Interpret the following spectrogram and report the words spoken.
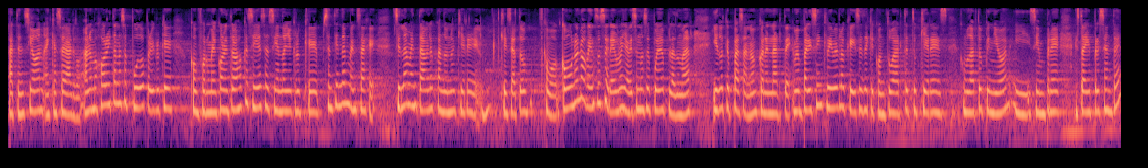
atención, hay que hacer algo. A lo mejor ahorita no se pudo, pero yo creo que conforme con el trabajo que sigues haciendo, yo creo que se entiende el mensaje. Sí es lamentable cuando uno quiere que sea todo como, como uno lo ve en su cerebro y a veces no se puede plasmar y es lo que pasa, ¿no? Con el arte. Me parece increíble lo que dices de que con tu arte tú quieres como dar tu opinión y siempre está ahí presente.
